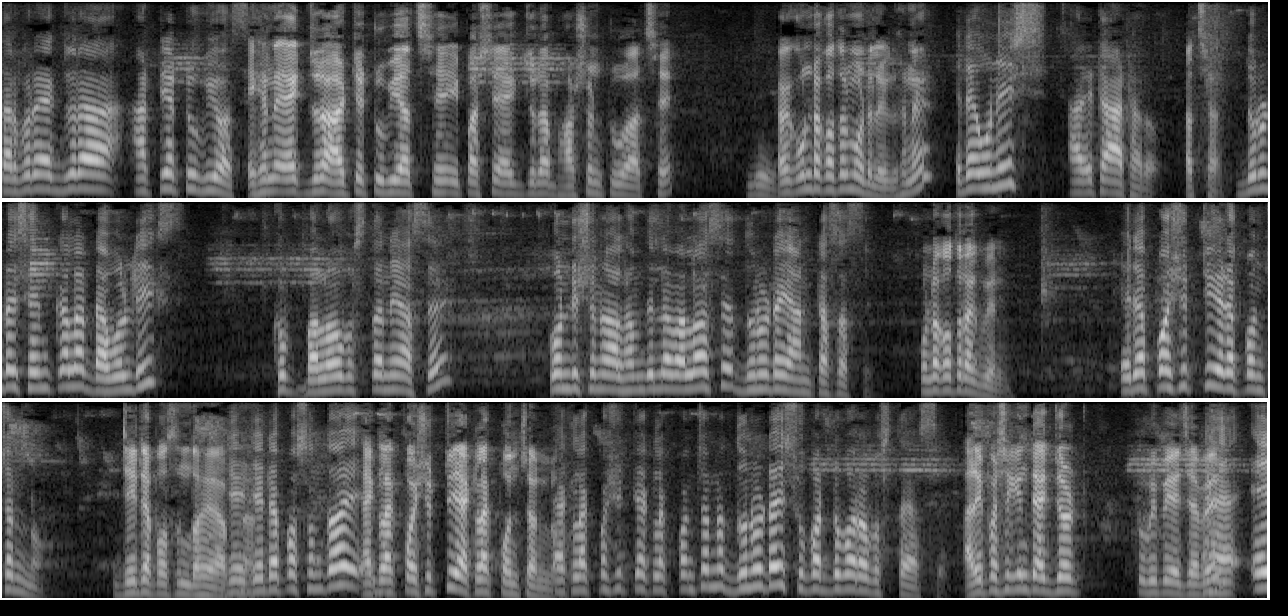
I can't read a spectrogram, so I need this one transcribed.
তারপরে এক জোড়া আরটিআর টুবিও আছে। এখানে এক জোড়া আরটি টুবি আছে এই পাশে এক জোড়া ভার্সন টু আছে। কোনটা? কত মডেল এখানে? এটা উনিশ আর এটা আঠারো। আচ্ছা। দুটোটাই সেম কালার ডাবল ডিস্ক খুব ভালো অবস্থানে আছে। কন্ডিশনও আলহামদুলিল্লাহ ভালো আছে দুটোটাই আনটাচ আছে। কোনটা কত রাখবেন? এটা পঁয়ষট্টি এটা পঞ্চান্ন। যেটা পছন্দ হয় আপনার। যেটা পছন্দ হয় এক লাখ পঁয়ষট্টি এক লাখ পঞ্চান্ন। এক লাখ পঁয়ষট্টি এক লাখ পঞ্চান্ন দুটোটাই সুপার ডুপার অবস্থায় আছে। আর এই পাশে কিন্তু এক জোড়া টুবি পেয়ে যাবেন হ্যাঁ এই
